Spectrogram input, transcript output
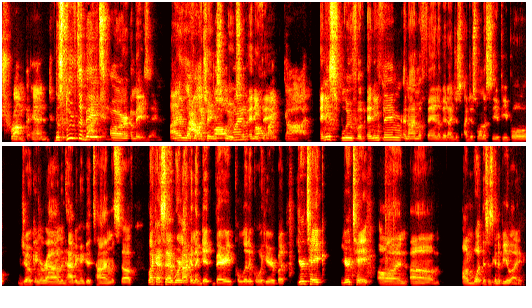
Trump and The sploof debates Biden. are amazing. I love Alec watching Baldwin. spoofs of anything. Oh my god. Any sploof of anything, and I'm a fan of it. I just I just want to see people joking around and having a good time with stuff. Like I said, we're not going to get very political here, but your take your take on um on what this is going to be like.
